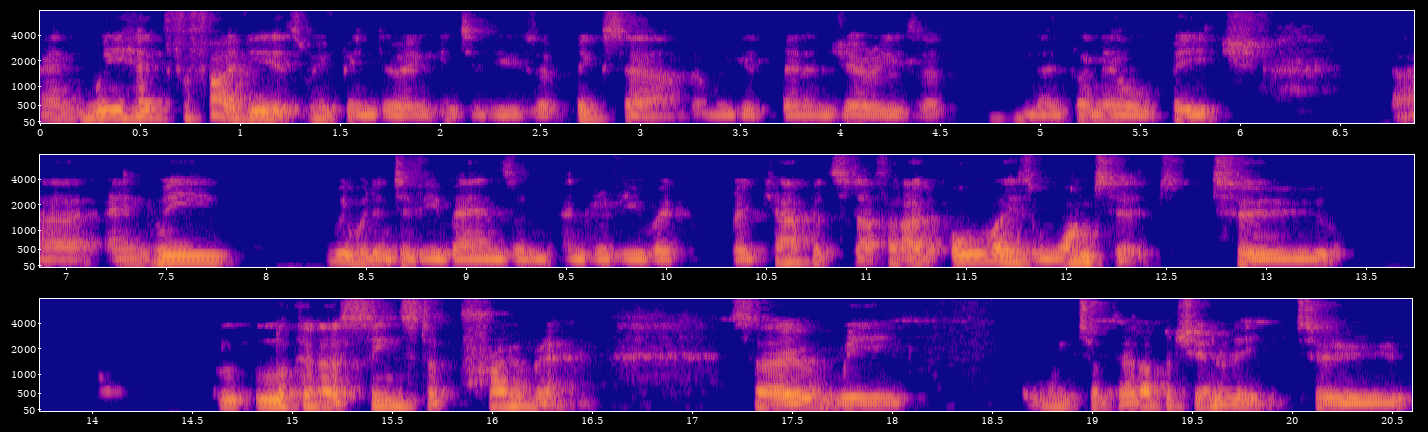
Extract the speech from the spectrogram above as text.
and we had for five years we've been doing interviews at Big Sound, and we did Ben and Jerry's at you know Glenelg Beach, uh, and we we would interview bands and, and review red, red carpet stuff. And I'd always wanted to look at a scenestr program. So we we took that opportunity to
